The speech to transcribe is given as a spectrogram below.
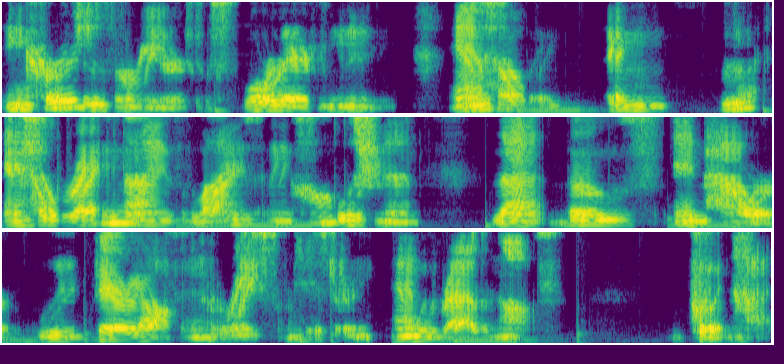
encourages the reader to explore their community and help Mm-hmm. and, and help recognize the lives and accomplishment that those in power would very often erase from history and would rather not put in highlight.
